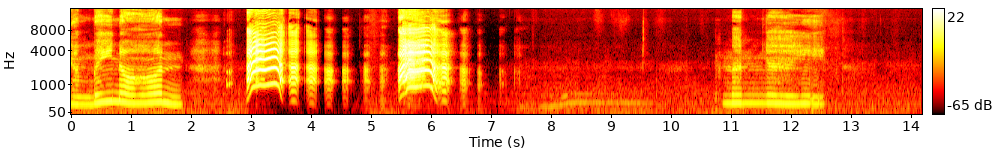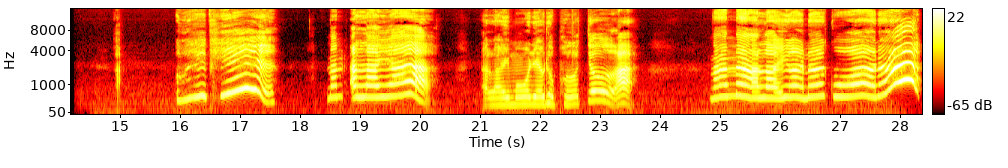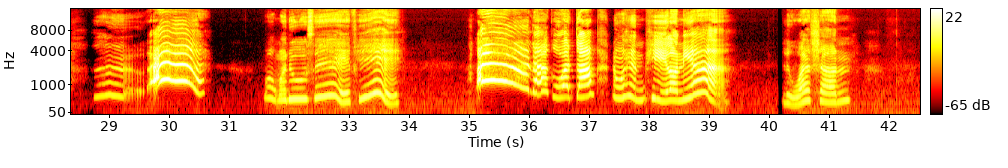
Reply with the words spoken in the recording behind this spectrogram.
ยังไม่นอน นั่นไงเอ้ยพี่ นั่นอะไรอะอะไรโมเดลเธอเพอเจอร์อะนั่นน่ะอะไรอะน่ากลัวนะบอกมาดูสิพี่ หรือว่าฉัน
